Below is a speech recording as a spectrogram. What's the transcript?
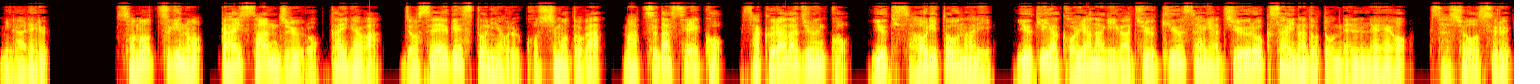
見られる。その次の第36回では、女性ゲストによる腰元が、松田聖子、桜田淳子、ゆき沙織となり、雪や小柳が19歳や16歳などと年齢を詐称する、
